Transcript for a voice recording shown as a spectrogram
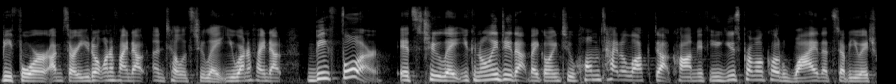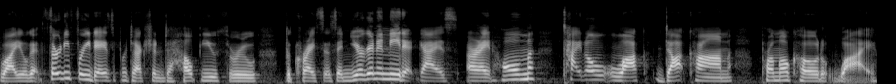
before, I'm sorry, you don't want to find out until it's too late. You want to find out before it's too late. You can only do that by going to hometitlelock.com. If you use promo code Y, that's WHY, you'll get 30 free days of protection to help you through the crisis. And you're going to need it, guys. All right, hometitlelock.com, promo code Y.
